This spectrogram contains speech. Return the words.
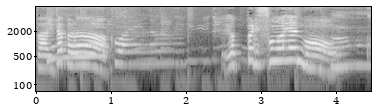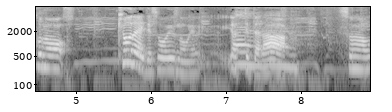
ぱい。だから怖いな。やっぱりその辺もうん。この兄弟でそういうのをやってたらうんその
